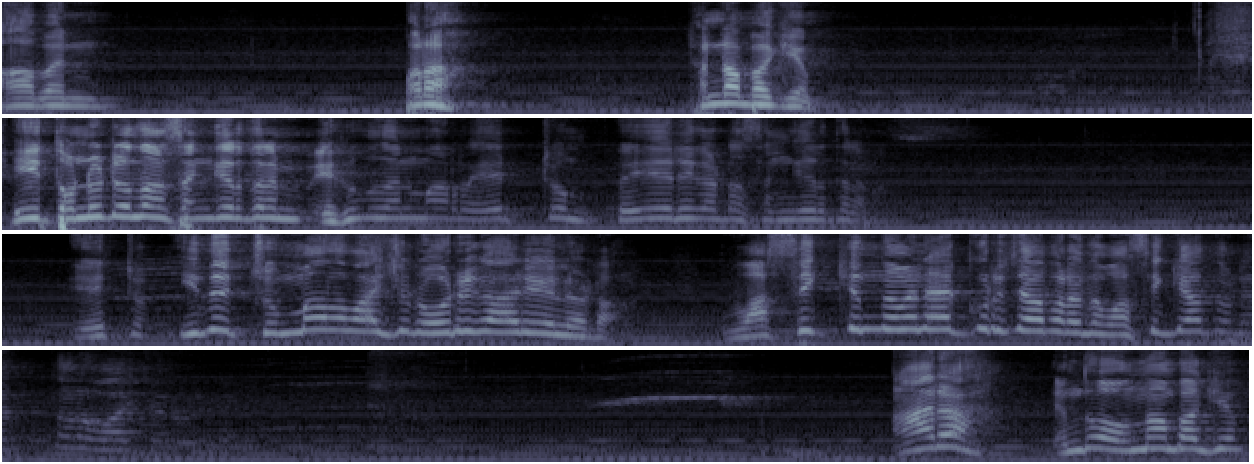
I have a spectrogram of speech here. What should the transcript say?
അവൻ പറ. രണ്ടാം വാക്യം. ഈ തൊണ്ണൂറ്റൊന്നാം സങ്കീർത്തനം യഹൂദന്മാരുടെ ഏറ്റവും പേര് കേട്ട സങ്കീർത്തനമാണ്. ഏറ്റവും ഇത് ചുമ്മാതെ വായിച്ചിട്ട് ഒരു കാര്യമില്ല കേട്ടോ. വസിക്കുന്നവനെ കുറിച്ചാണ് പറയുന്നത്. വസിക്കാത്തവൻ എത്ര വായിച്ചാലും ആരാ? എന്തോ ഒന്നാം വാക്യം?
